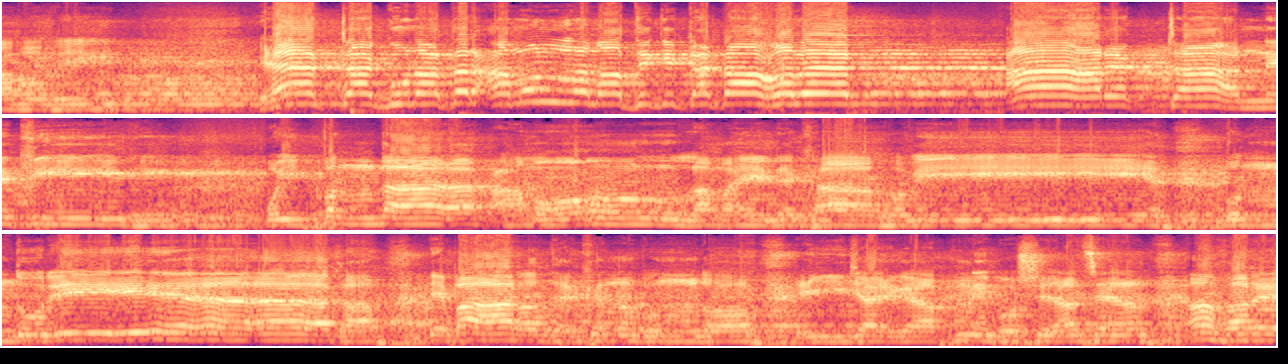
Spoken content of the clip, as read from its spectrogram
হবে। একটা গুণা তার আমল নামা থেকে কাটা হবে। আর একটা নেকি ওই বান্দার আমল লামাই লেখা হবে বন্ধুরে এবার দেখেন বন্ধু এই জায়গায় আপনি বসে আছেন আহারে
